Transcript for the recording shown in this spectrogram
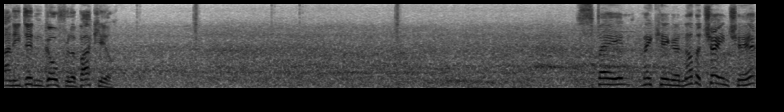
and he didn't go for the back heel. Spain making another change here.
